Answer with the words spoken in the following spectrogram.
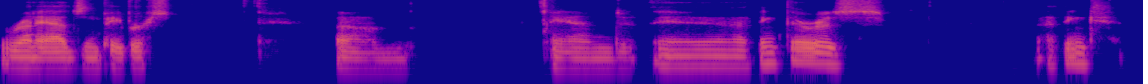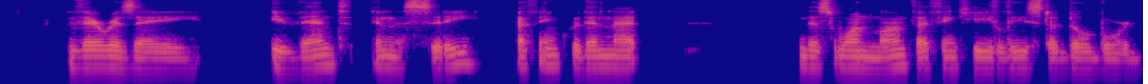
run ads in papers, um, and uh, I think there was, I think there was a event in the city. I think within that this one month, I think he leased a billboard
